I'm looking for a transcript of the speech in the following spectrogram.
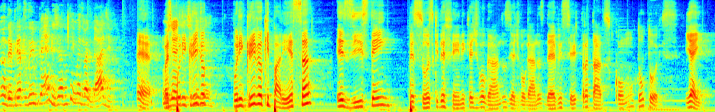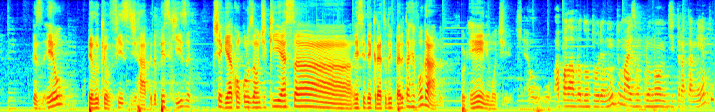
Não, decreto do Império já não tem mais validade. É, mas por incrível, por incrível que pareça, existem pessoas que defendem que advogados e advogadas devem ser tratados como doutores. E aí? Eu, pelo que eu fiz de rápida pesquisa, cheguei à conclusão de que essa, esse decreto do Império está revogado, por N motivos. É, a palavra doutor é muito mais um pronome de tratamento,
